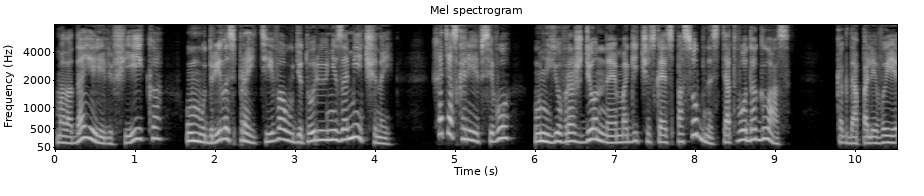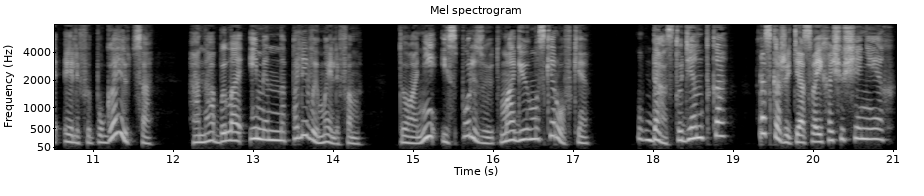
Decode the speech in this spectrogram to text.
Молодая эльфийка — умудрилась пройти в аудиторию незамеченной, хотя, скорее всего, у нее врожденная магическая способность отвода глаз. Когда полевые эльфы пугаются, она была именно полевым эльфом, то они используют магию маскировки. «Да, студентка, расскажите о своих ощущениях».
